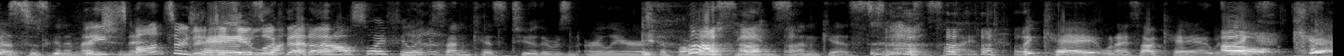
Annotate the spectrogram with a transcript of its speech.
just was going to mention They mention sponsored it. Kay Did you look spon- that and, And also, I feel like Sunkissed too. There was an earlier the bar scene Sunkissed. There was a sign, but Kay. When I saw Kay, I was Oh, like, Kay.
